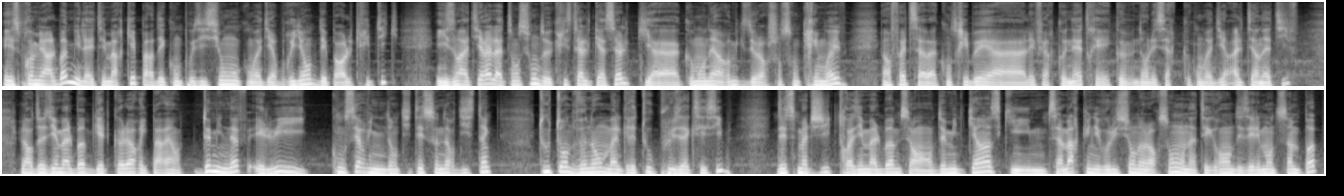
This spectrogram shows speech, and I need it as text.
Et ce premier album, il a été marqué par des compositions, qu'on va dire, bruyantes, des paroles cryptiques. Ils ont attiré l'attention de Crystal Castle, qui a commandé un remix de leur chanson Cream Wave. Et en fait, ça va contribuer à les faire connaître et dans les cercles, qu'on va dire, alternatifs. Leur deuxième album, Get Color, il paraît en 2009. Et lui, conserve une identité sonore distincte tout en devenant malgré tout plus accessible. Death Magic, troisième album, sort en 2015, qui, ça marque une évolution dans leur son en intégrant des éléments de synth pop,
